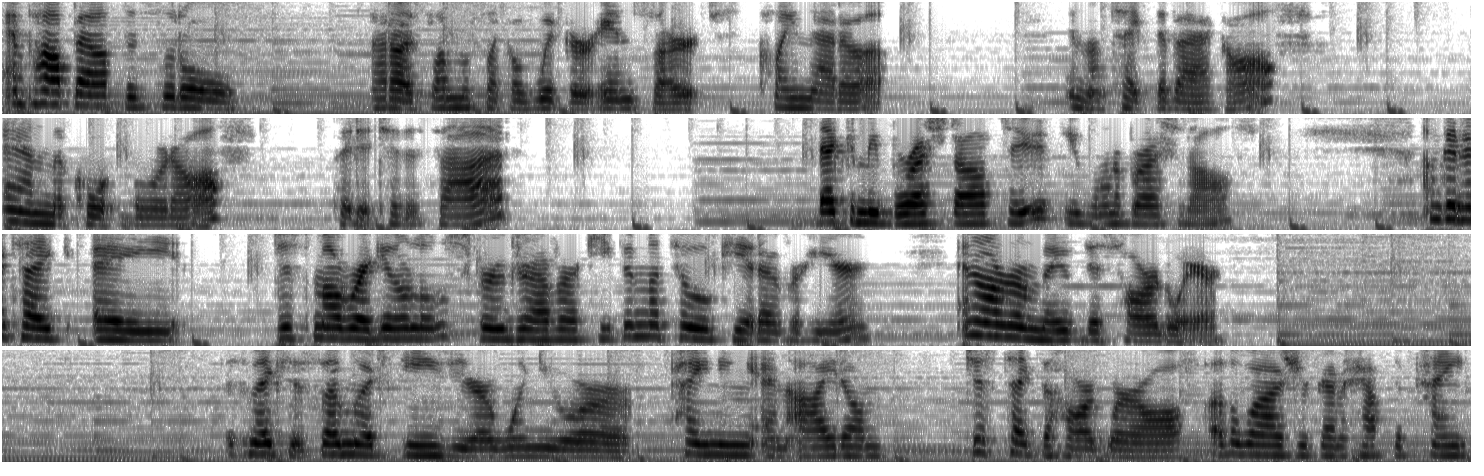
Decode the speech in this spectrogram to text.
and pop out this little I don't know it's almost like a wicker insert. Clean that up. And I'll take the back off and the cork board off. Put it to the side. That can be brushed off too if you want to brush it off. I'm going to take a just my regular little screwdriver. I keep in my toolkit over here. And I'll remove this hardware. This makes it so much easier when you are painting an item. Just take the hardware off. Otherwise you're going to have to paint,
